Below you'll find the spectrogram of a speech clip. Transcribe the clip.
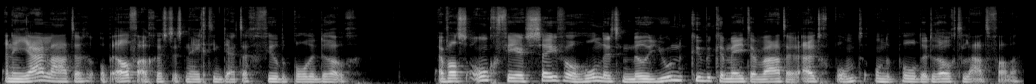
en een jaar later, op 11 augustus 1930, viel de polder droog. Er was ongeveer 700 miljoen kubieke meter water uitgepompt om de polder droog te laten vallen.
